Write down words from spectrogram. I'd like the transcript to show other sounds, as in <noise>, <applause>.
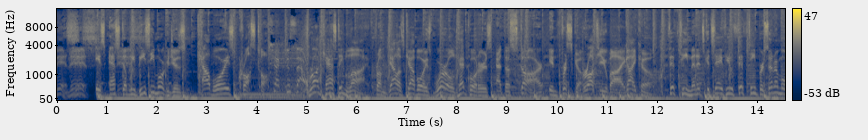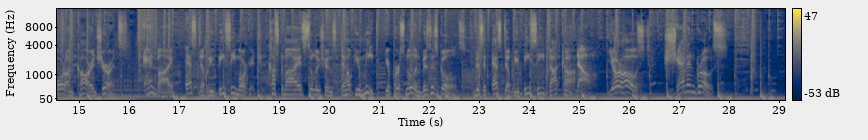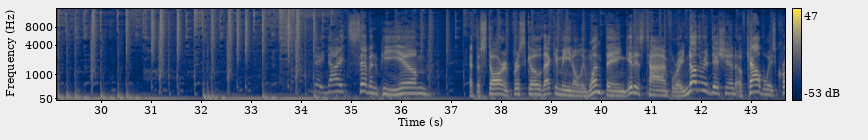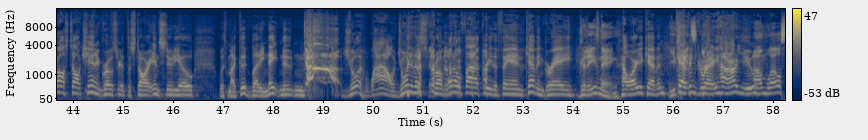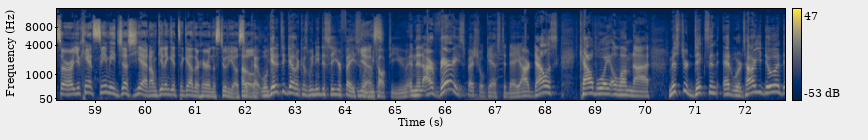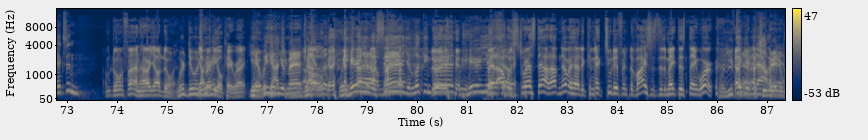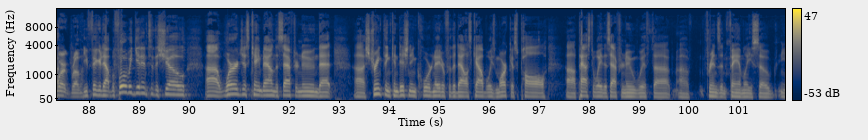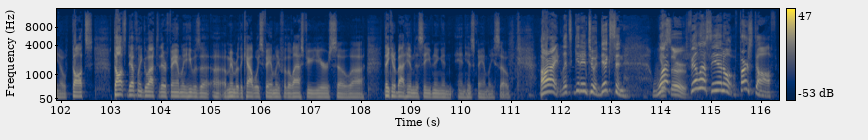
This, this is SWBC Mortgage's Cowboys Crosstalk. Check this out. Broadcasting live from Dallas Cowboys World Headquarters at the Star in Frisco. Brought to you by Geico. 15 minutes could save you 15% or more on car insurance. And by SWBC Mortgage. Customized solutions to help you meet your personal and business goals. Visit SWBC.com. Now, your host, Shannon Gross. Tuesday night, 7 p.m. at the Star in Frisco. That can mean only one thing. It is time for another edition of Cowboys Crosstalk. Shannon Gross here at the Star in studio with my good buddy Nate Newton. Ah! Joy, wow, joining us <laughs> from 105.3 The Fan, Kevin Gray. Good evening. How are you, Kevin? You Kevin can't- Gray, how are you? I'm well, sir. You can't see me just yet. I'm getting it together here in the studio. So Okay, we'll get it together because we need to see your face when we talk to you. And then our very special guest today, our Dallas Cowboy alumni, Mr. Dixon Edwards. How are you doing, Dixon? I'm doing fine. How are y'all doing? We're doing good. Y'all hear me okay, right? Yeah, we we, got you, you, man. man. Oh, okay. We hear you. We see man. you. You're looking Dude. good. We hear you. Man, I was stressed out. I've never had to connect two different devices to make this thing work. Well, you figured Yeah, it but out. you made man. it work, brother. You figured it out. Before we get into the show, uh, word just came down this afternoon that uh, strength and conditioning coordinator for the Dallas Cowboys, Marcus Paul, uh, passed away this afternoon with uh, uh, friends and family. So, you know, thoughts thoughts definitely go out to their family. He was a, a member of the Cowboys family for the last few years. So, uh, thinking about him this evening and, and his family. So, all right, let's get into it. Dixon, what? sir. Fill us in on, first off,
